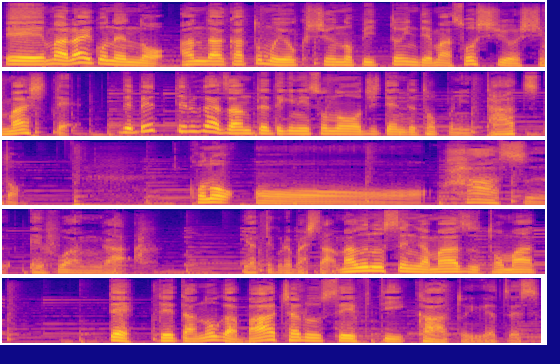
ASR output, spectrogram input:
えー、まあライコネンのアンダーカットも翌週のピットインでまあ阻止をしまして、で、ベッテルが暫定的にその時点でトップに立つと。この、おーハース F1 がやってくれました。マグヌッセンがまず止まって、出たのがバーチャルセーフティーカーというやつです。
